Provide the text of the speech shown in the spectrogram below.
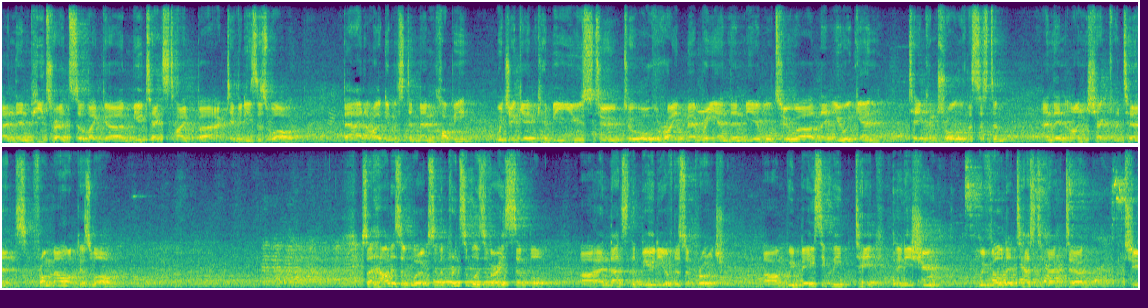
and then pthread, so like uh, mutex type uh, activities as well bad arguments to memcopy, which again can be used to, to overwrite memory and then be able to uh, let you again take control of the system. And then unchecked returns from malloc as well. So how does it work? So the principle is very simple, uh, and that's the beauty of this approach. Um, we basically take an issue, we build a test vector to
